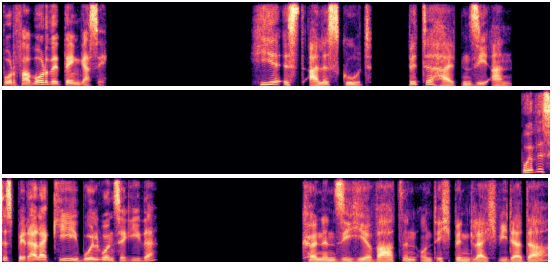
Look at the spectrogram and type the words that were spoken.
por favor deténgase. Hier ist alles gut. Bitte halten Sie an. ¿Puedes esperar aquí y vuelvo enseguida? Können Sie hier warten und ich bin gleich wieder da?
